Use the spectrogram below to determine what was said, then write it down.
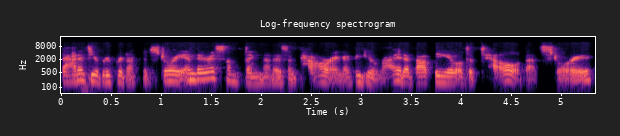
that is your reproductive story. And there is something that is empowering. I think you're right about being able to tell that story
